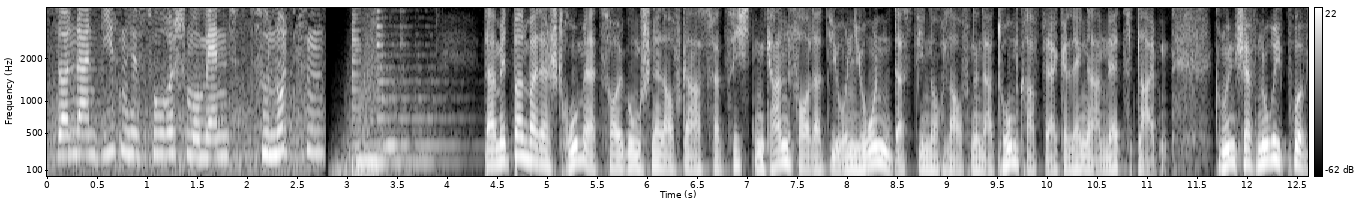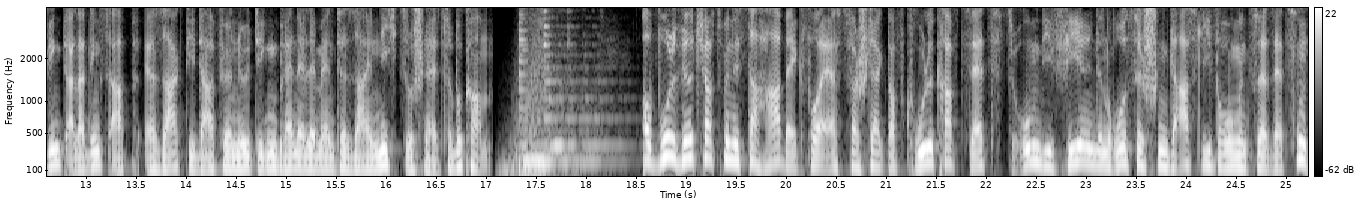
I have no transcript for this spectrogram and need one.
sondern diesen historischen Moment zu nutzen. Damit man bei der Stromerzeugung schnell auf Gas verzichten kann, fordert die Union, dass die noch laufenden Atomkraftwerke länger am Netz bleiben. Grünchef Nuripur winkt allerdings ab. Er sagt, die dafür nötigen Brennelemente seien nicht so schnell zu bekommen. Obwohl Wirtschaftsminister Habeck vorerst verstärkt auf Kohlekraft setzt, um die fehlenden russischen Gaslieferungen zu ersetzen,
